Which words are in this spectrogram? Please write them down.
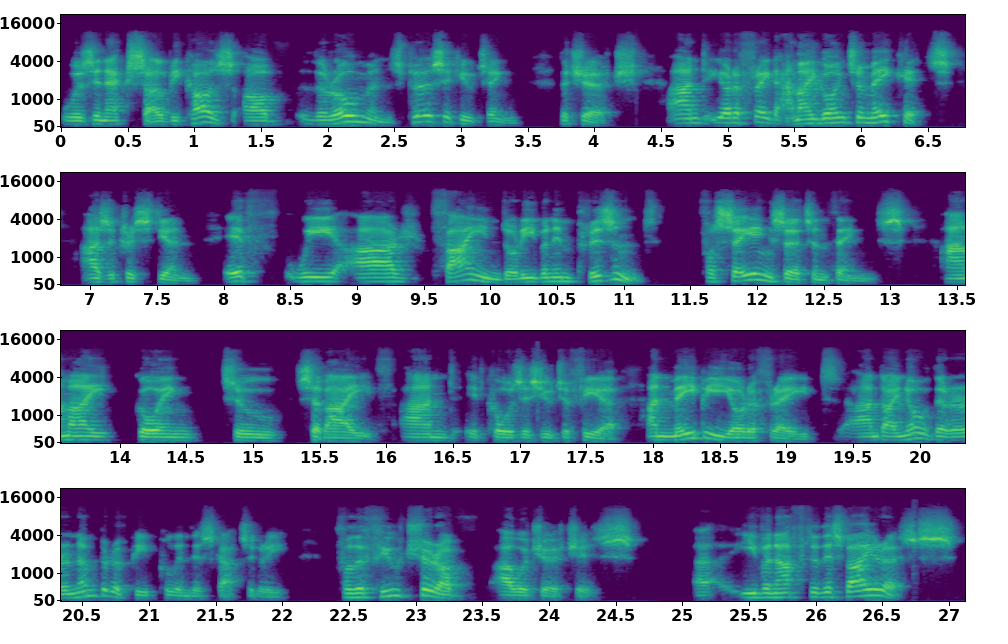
was in exile because of the Romans persecuting the church. And you're afraid, am I going to make it as a Christian if we are fined or even imprisoned for saying certain things? Am I going to survive? And it causes you to fear. And maybe you're afraid, and I know there are a number of people in this category, for the future of our churches, uh, even after this virus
